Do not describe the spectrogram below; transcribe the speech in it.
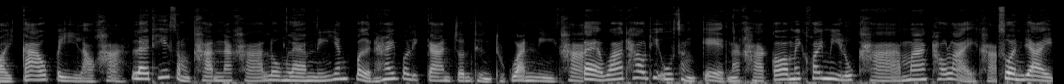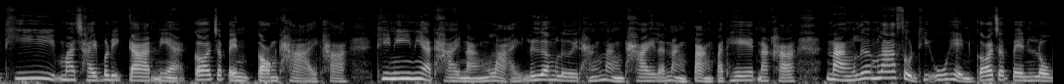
109 ปีแล้วค่ะ และที่สำคัญนะคะ โรงแรมนี้ยังเปิดให้บริการจนถึงทุกวันนี้ค่ะ แต่ว่าเท่าที่อูสังเกตนะคะ ก็ไม่ค่อยมีลูกค้ามากเท่าไหร่ค่ะ ส่วนใหญ่ที่มาใช้บริการเนี่ยก็จะเป็นกองถ่ายค่ะ ที่นี่เนี่ยถ่ายหนังหลายเรื่องเลยทั้งหนังไทยและหนังต่างประเทศนะคะ หนังเรื่องล่าสุดที่อูเห็นก็จะเป็นลง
